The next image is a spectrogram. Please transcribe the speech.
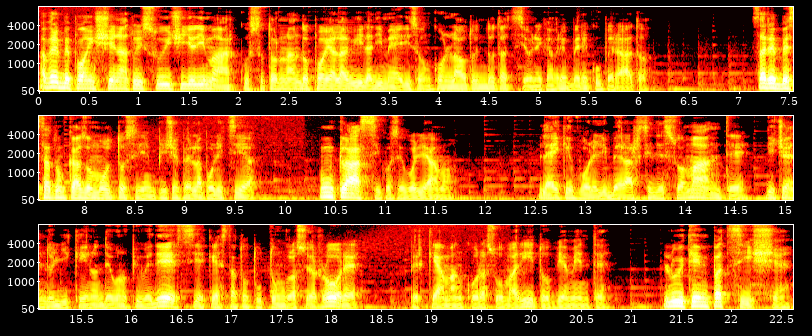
Avrebbe poi inscenato il suicidio di Marcus, tornando poi alla villa di Madison con l'auto in dotazione che avrebbe recuperato. Sarebbe stato un caso molto semplice per la polizia, un classico se vogliamo. Lei che vuole liberarsi del suo amante, dicendogli che non devono più vedersi e che è stato tutto un grosso errore, perché ama ancora suo marito ovviamente. Lui che impazzisce,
